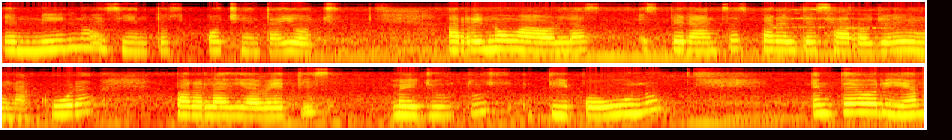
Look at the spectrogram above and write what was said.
en 1988. Ha renovado las esperanzas para el desarrollo de una cura para la diabetes mellitus tipo 1 en teoría,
